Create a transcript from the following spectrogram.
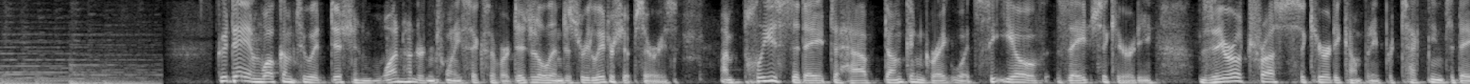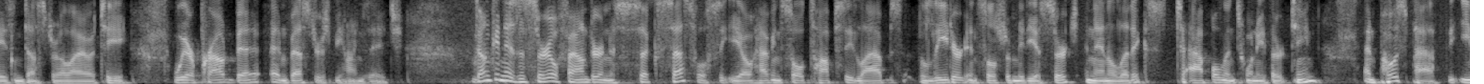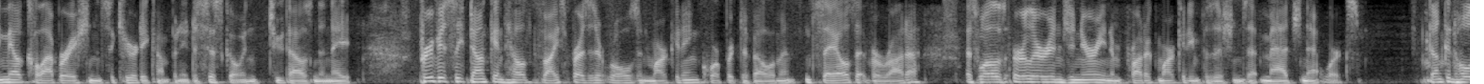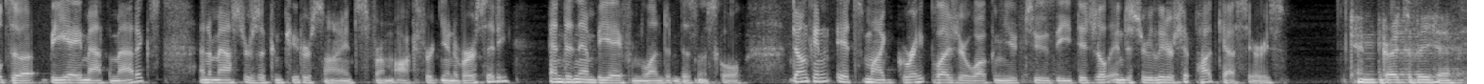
Good day and welcome to edition 126 of our Digital Industry Leadership Series. I'm pleased today to have Duncan Greatwood, CEO of Xage Security, zero trust security company protecting today's industrial IoT. We are proud be- investors behind Xage. Duncan is a serial founder and a successful CEO, having sold Topsy Labs, the leader in social media search and analytics, to Apple in 2013, and Postpath, the email collaboration and security company, to Cisco in 2008. Previously, Duncan held vice president roles in marketing, corporate development, and sales at Verata, as well as earlier engineering and product marketing positions at Madge Networks. Duncan holds a BA in Mathematics and a Master's of Computer Science from Oxford University and an MBA from London Business School. Duncan, it's my great pleasure to welcome you to the Digital Industry Leadership Podcast Series. Ken, great to be here.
